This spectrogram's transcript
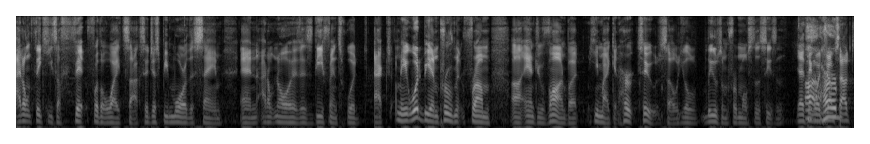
I don't think he's a fit for the White Sox. It'd just be more of the same. And I don't know if his defense would act. I mean, it would be an improvement from uh, Andrew Vaughn, but he might get hurt too. So you'll lose him for most of the season. Yeah, I think Uh, what Herb, jumps out.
